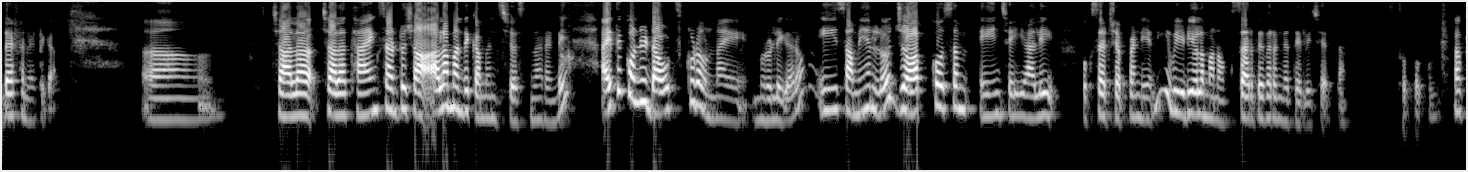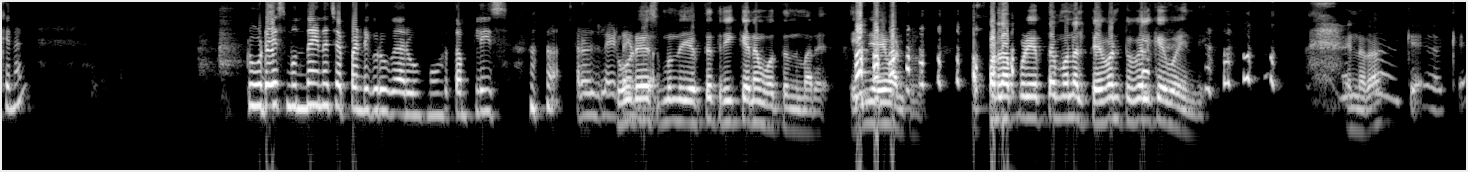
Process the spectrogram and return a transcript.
డెఫినెట్గా. చాలా చాలా థ్యాంక్స్ అంటూ చాలా మంది కమెంట్స్ చేస్తున్నారండి. అయితే కొన్ని డౌట్స్ కూడా ఉన్నాయి మురళి గారు. ఈ సమయంలో జాబ్ కోసం ఏం చెయ్యాలి? ఒకసారి చెప్పండి అని ఈ వీడియోలో మనం ఒకసారి వివరంగా తెలియజేద్దాం తప్పకుండా. ఓకేనండి టూ డేస్ ముందైనా చెప్పండి గురువు గారు ముహూర్తం ప్లీజ్ టూ డేస్ ముందు చెప్తే త్రీ కేనే పోతుంది మరి. ఏం చేయమంటారు అప్పటిదప్పుడు చెప్తే మొన్న లెవెన్ ట్వెల్వ్ కే పోయింది. విన్నారా? ఓకే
